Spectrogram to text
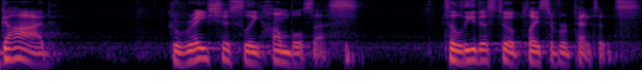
God graciously humbles us to lead us to a place of repentance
